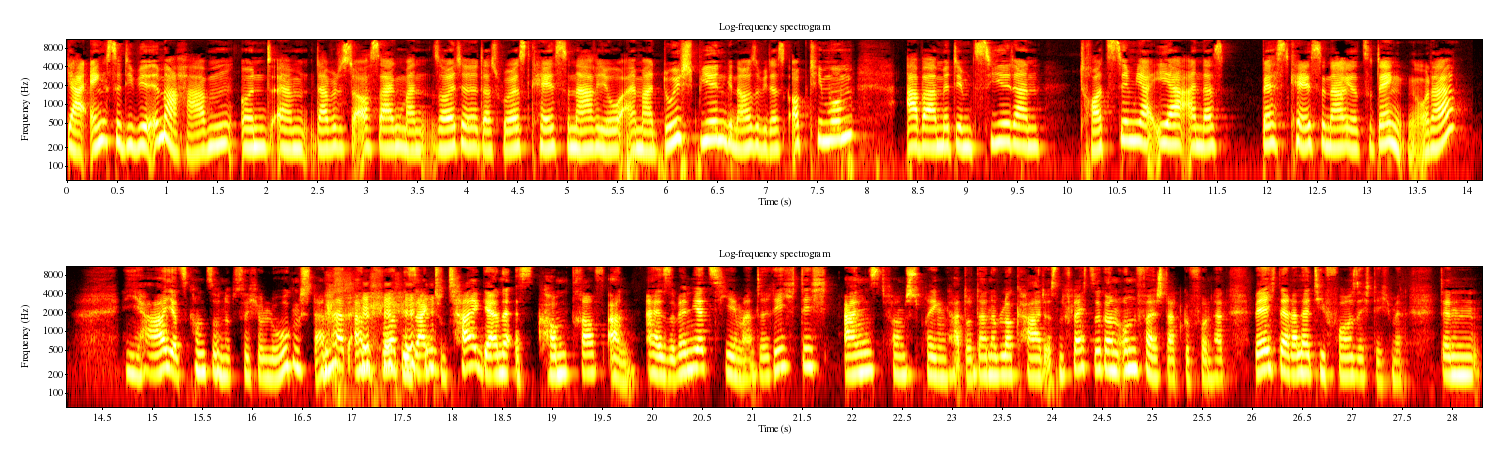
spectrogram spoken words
ja, Ängste, die wir immer haben. Und ähm, da würdest du auch sagen, man sollte das Worst-Case-Szenario einmal durchspielen, genauso wie das Optimum, aber mit dem Ziel dann trotzdem ja eher an das Best-Case-Szenario zu denken, oder? Ja, jetzt kommt so eine Psychologen-Standardantwort. Wir sagen total gerne, es kommt drauf an. Also, wenn jetzt jemand richtig Angst vom Springen hat und da eine Blockade ist und vielleicht sogar ein Unfall stattgefunden hat, wäre ich da relativ vorsichtig mit. Denn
